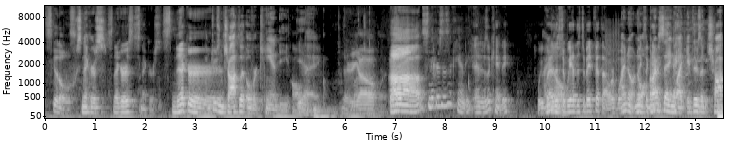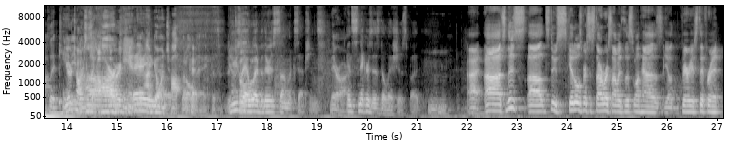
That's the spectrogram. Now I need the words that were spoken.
Skittles, Snickers. Snickers, Snickers. Snickers. I'm choosing chocolate over candy all Yeah. day. There you go. Uh, Uh, Snickers is a candy. It is a candy. We've had this. We had this debate fifth hour. What I know, no, makes a but I'm saying like if there's a chocolate candy You're talking versus like a a hard hard candy, candy. There you I'm going go. chocolate all Okay. day. That's, Usually I would, but there's some exceptions. There are. And Snickers is delicious, but all right. Uh, so this uh, let's do Skittles versus Starburst. Obviously, this one has you know various different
